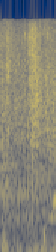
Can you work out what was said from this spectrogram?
Yeah.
